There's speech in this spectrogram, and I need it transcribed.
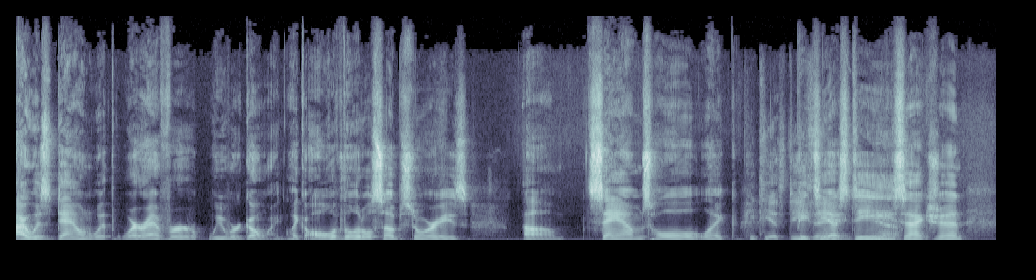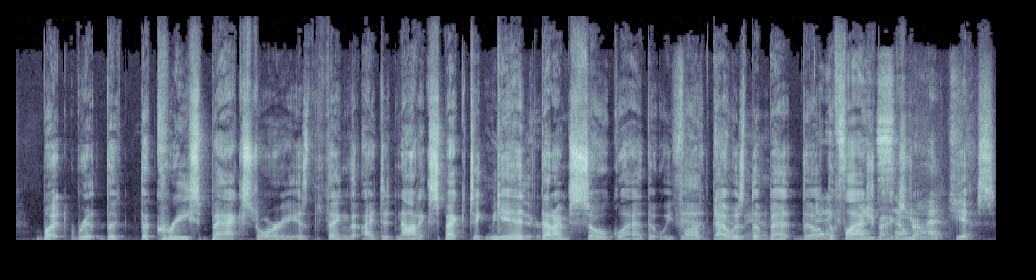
I was down with wherever we were going, like all of the little sub stories, um, Sam's whole like PTSD thing. PTSD Yeah. section. But ri- the the Kreese backstory is the thing that I did not expect to Me get. neither. That I'm so glad that we did. Fuck that yeah, was the man. bet the It the flashback so stru- much. Yes.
